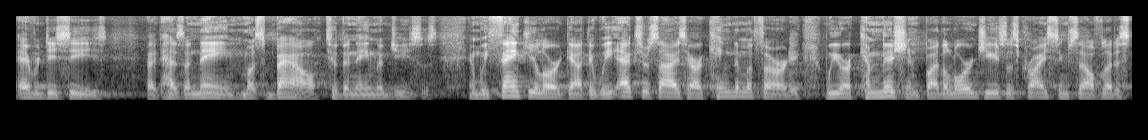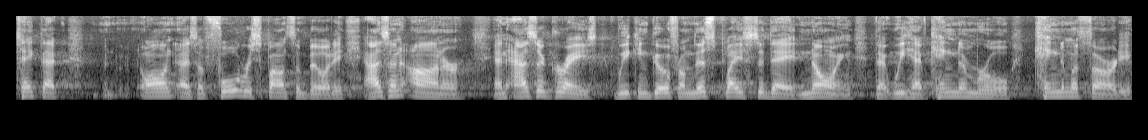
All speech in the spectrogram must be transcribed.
every disease, that has a name must bow to the name of Jesus. And we thank you, Lord God, that we exercise our kingdom authority. We are commissioned by the Lord Jesus Christ Himself. Let us take that on as a full responsibility, as an honor, and as a grace. We can go from this place today knowing that we have kingdom rule, kingdom authority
